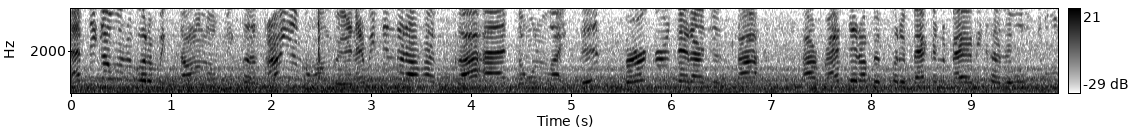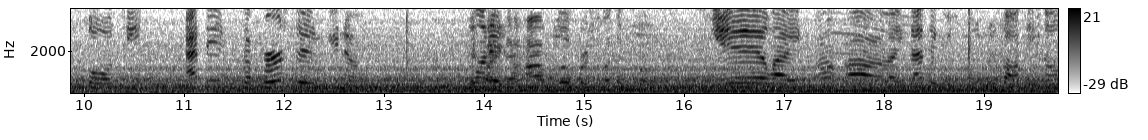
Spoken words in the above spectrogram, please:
I think I want to go to McDonald's because I am hungry and everything that I have got I don't like. This burger that I just got, I wrapped it up and put it back in the bag because it was too salty. I think the person, you know, They wanted like that high blood pressure like a mug. yeah, like uh-uh, like that thing was too too salty. So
